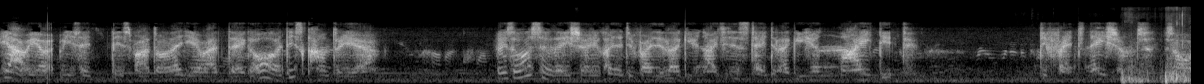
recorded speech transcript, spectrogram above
Yeah, we, we said this part already, but like, oh, this country, yeah. It's also Asia, you kind of divide it like United States, like United different nations. So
